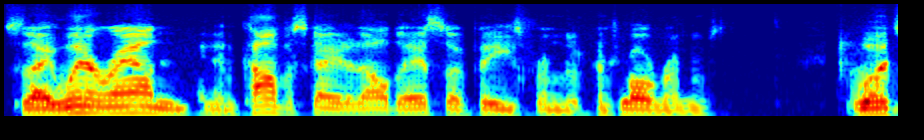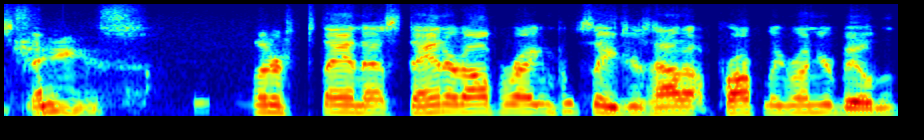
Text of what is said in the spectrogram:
So they went around and, and confiscated all the SOPs from the control rooms. Which oh, understand that standard operating procedures, how to properly run your building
